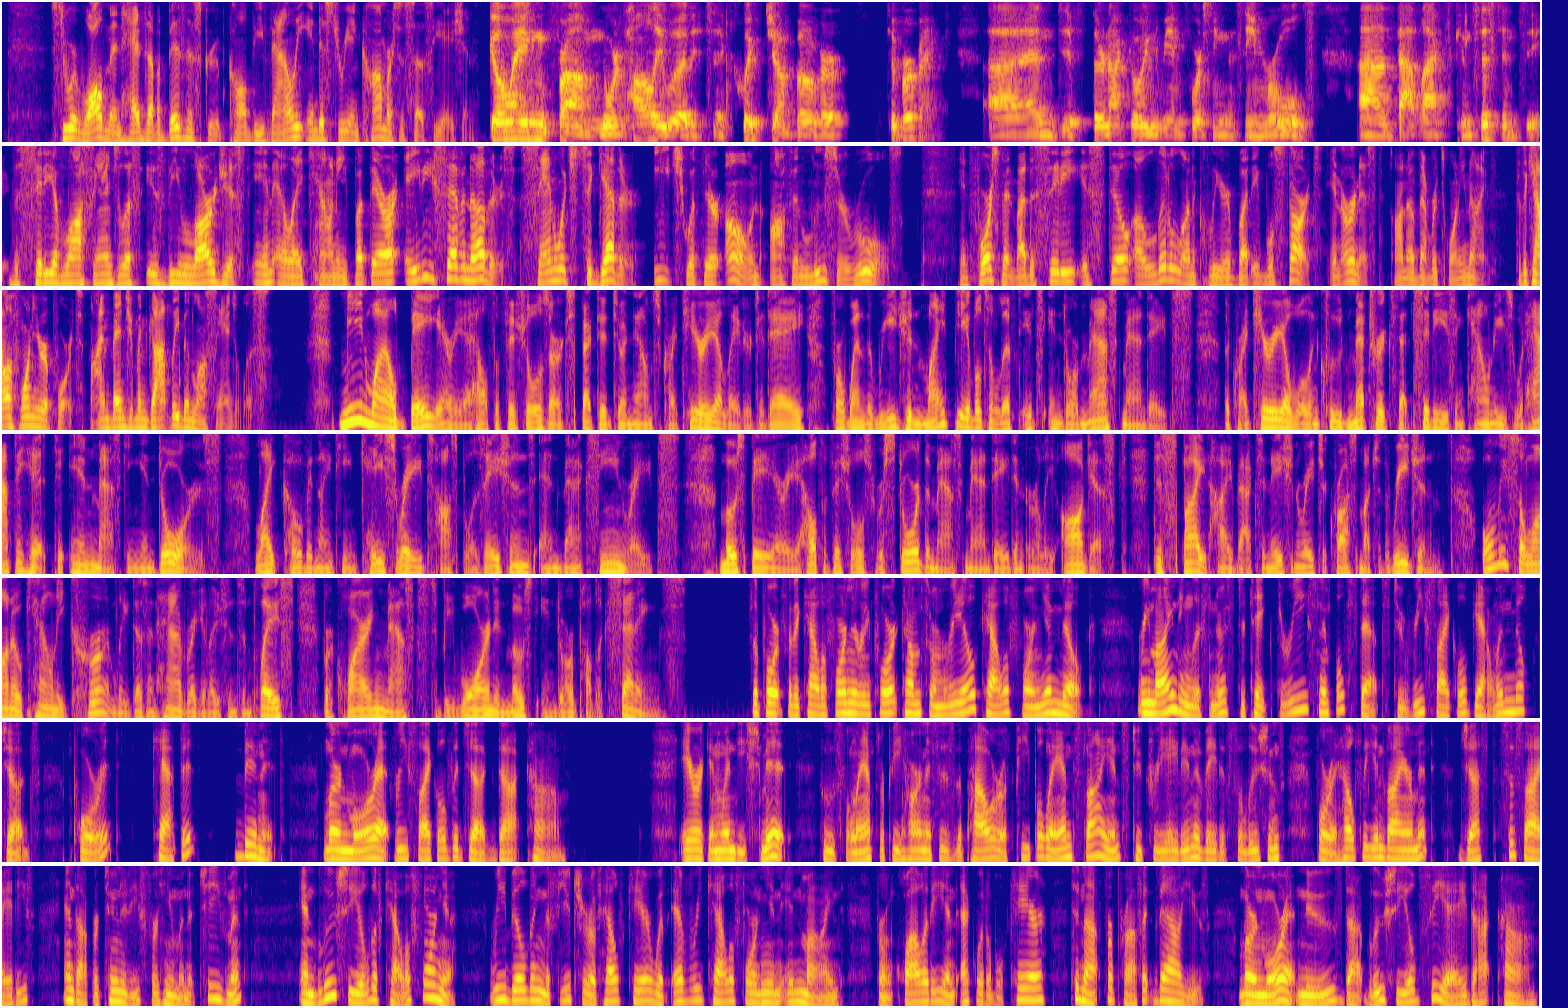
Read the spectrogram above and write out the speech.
Stuart Waldman heads up a business group called the Valley Industry and Commerce Association. Going from North Hollywood, it's a quick jump over to Burbank. Uh, and if they're not going to be enforcing the same rules, uh, that lacks consistency. The city of Los Angeles is the largest in LA County, but there are 87 others sandwiched together, each with their own, often looser rules. Enforcement by the city is still a little unclear, but it will start in earnest on November 29th. For the California Report, I'm Benjamin Gottlieb in Los Angeles. Meanwhile, Bay Area health officials are expected to announce criteria later today for when the region might be able to lift its indoor mask mandates. The criteria will include metrics that cities and counties would have to hit to end masking indoors, like COVID-19 case rates, hospitalizations, and vaccine rates. Most Bay Area health officials restored the mask mandate in early August, despite high vaccination rates across much of the region. Only Solano County currently doesn't have regulations in place requiring masks to be worn in most indoor public settings. Support for the California Report comes from Real California Milk, reminding listeners to take three simple steps to recycle gallon milk jugs. Pour it, cap it, bin it. Learn more at recyclethejug.com. Eric and Wendy Schmidt, whose philanthropy harnesses the power of people and science to create innovative solutions for a healthy environment, just societies, and opportunities for human achievement, and Blue Shield of California, rebuilding the future of healthcare with every Californian in mind, from quality and equitable care to not-for-profit values. Learn more at news.blueshieldca.com.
